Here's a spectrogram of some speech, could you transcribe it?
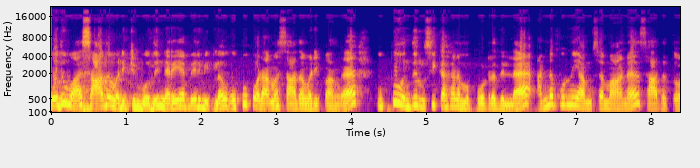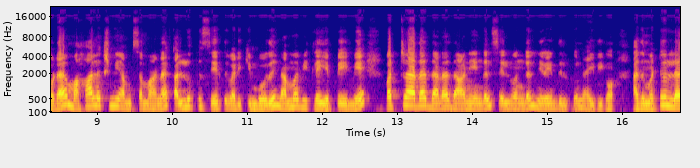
பொதுவாக சாதம் வடிக்கும்போது நிறைய பேர் வீட்டில் உப்பு போடாமல் சாதம் வடிப்பாங்க. உப்பு வந்து ருசிக்காக நம்ம போடுறதில்ல. அன்னபூர்ணி அம்சமான சாதத்தோட மகாலட்சுமி அம்சமான கல்லுப்பு சேர்த்து வடிக்கும்போது நம்ம வீட்டில் எப்பயுமே வற்றாத தன தானியங்கள் செல்வங்கள் நிறைந்திருக்கும்னு ஐதீகம். அது மட்டும் இல்லை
